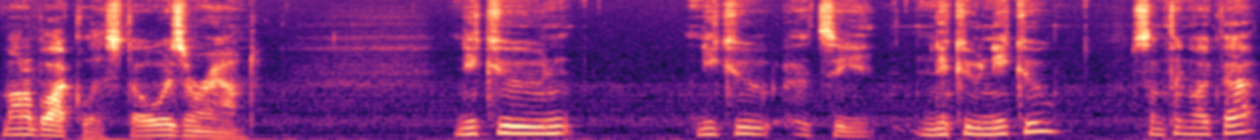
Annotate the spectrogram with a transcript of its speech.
mono block list, always around. Niku, Niku, let's see, Niku Niku, something like that.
